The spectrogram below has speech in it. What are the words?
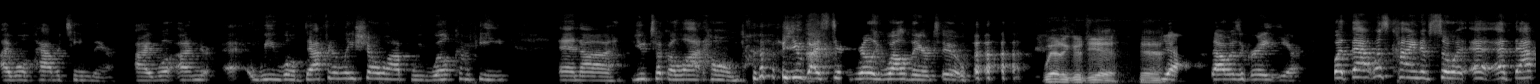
I will have a team there. I will under, uh, we will definitely show up. We will compete. And uh, you took a lot home. you guys did really well there too. We had a good year. Yeah. Yeah. that was a great year. But that was kind of so at, at that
